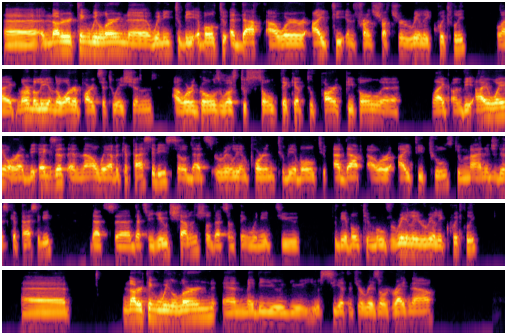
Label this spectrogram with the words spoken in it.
Uh, another thing we learn uh, we need to be able to adapt our IT infrastructure really quickly. Like normally in the water park situation, our goals was to sold ticket to park people uh, like on the highway or at the exit, and now we have a capacity. So that's really important to be able to adapt our IT tools to manage this capacity that's uh, that's a huge challenge. So that's something we need to to be able to move really really quickly. Uh, another thing we learn, and maybe you you you see it at your resort right now.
